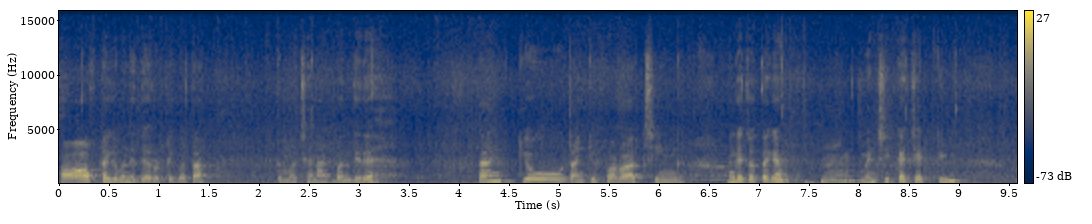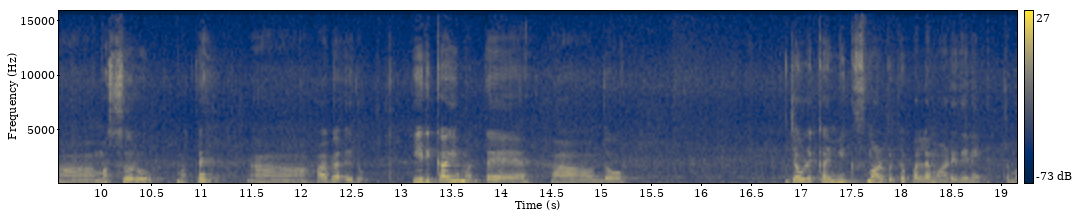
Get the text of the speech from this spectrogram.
ಸಾಫ್ಟಾಗಿ ಬಂದಿದೆ ರೊಟ್ಟಿ ಗೊತ್ತಾ? ತುಂಬ ಚೆನ್ನಾಗಿ ಬಂದಿದೆ. Thank you thank you for watching ಹಾಗೆ ಜೊತೆಗೆ ಮೆಣಸಿನ್ಕಾಯಿ ಚಟ್ನಿ ಮೊಸರು ಮತ್ತು ಆಗ ಇದು ಹೀರಿಕಾಯಿ ಮತ್ತು ಒಂದು ಜವಳಿಕಾಯಿ ಮಿಕ್ಸ್ ಮಾಡಿಬಿಟ್ಟು ಪಲ್ಯ ಮಾಡಿದ್ದೀನಿ. ತುಂಬ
